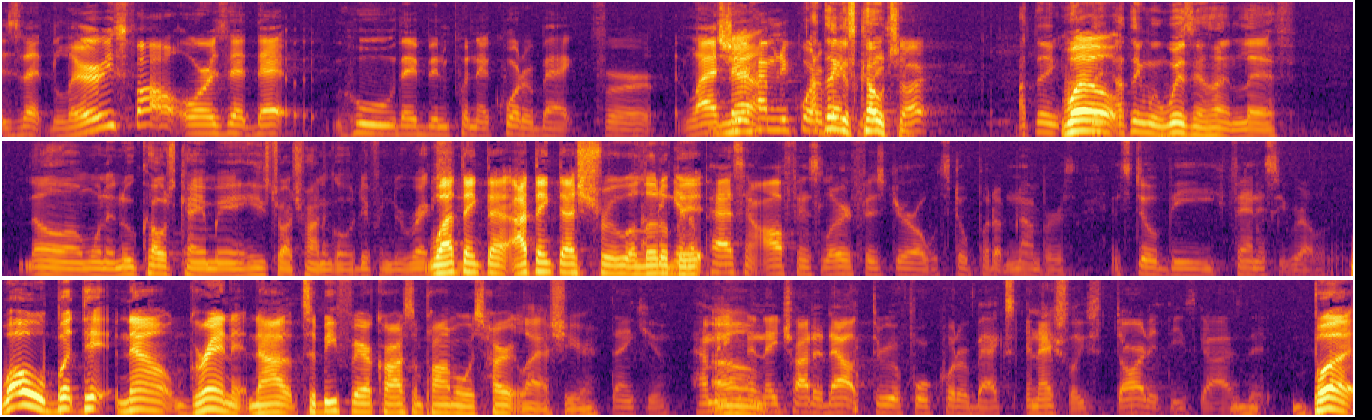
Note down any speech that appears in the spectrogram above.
is that Larry's fault or is that that who they've been putting at quarterback for last year? How many quarterbacks? I think it's coaching. I think. Well- I think, I think when Whisenhunt left, um, when a new coach came in, he started trying to go a different direction. Well, I think that I think that's true a I little think bit. In a passing offense, Larry Fitzgerald would still put up numbers and still be fantasy relevant. Whoa, but they, now, granted, now to be fair, Carson Palmer was hurt last year. Thank you. How many? Um, and they tried it out three or four quarterbacks and actually started these guys. That But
